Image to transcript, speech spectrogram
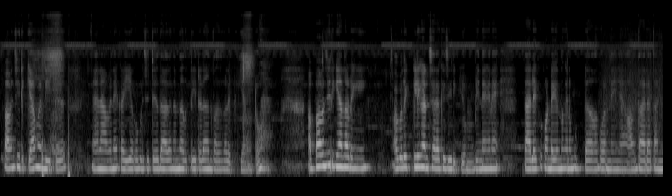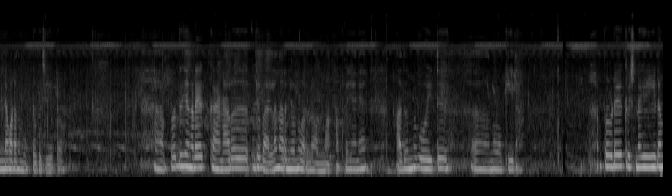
അപ്പോൾ അവൻ ചിരിക്കാൻ വേണ്ടിയിട്ട് ഞാൻ അവനെ കൈയൊക്കെ പിടിച്ചിട്ട് ഇതാ അതങ്ങനെ നിർത്തിയിട്ട് ഡാൻസൊക്കെ കളിപ്പിക്കുകയാണ് കേട്ടോ. അപ്പോൾ അവൻ ചിരിക്കാൻ തുടങ്ങി. അപ്പോൾ ഇക്കിളി കാണിച്ചാലൊക്കെ ചിരിക്കും. പിന്നെ ഇങ്ങനെ തലയൊക്കെ കൊണ്ടുപോയി ഒന്ന് ഇങ്ങനെ മുട്ടുക എന്നൊക്കെ പറഞ്ഞു കഴിഞ്ഞാൽ അവൻ തല തന്നെ കൊണ്ടുവന്ന് മുട്ടൊക്കെ ചെയ്യും കേട്ടോ. അപ്പോൾ ഇത് ഞങ്ങളുടെ കിണറിൽ വെള്ളം നിറഞ്ഞു എന്ന് പറഞ്ഞു അമ്മ. അപ്പോൾ ഞാൻ അതൊന്ന് പോയിട്ട് നോക്കിയിടാം. അപ്പോൾ ഇവിടെ കൃഷ്ണകിരീടം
